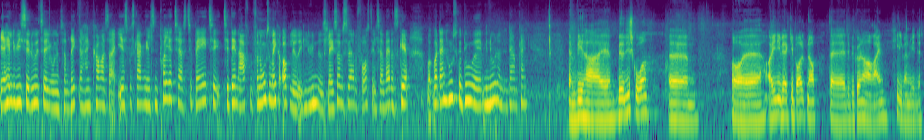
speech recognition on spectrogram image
Ja, heldigvis ser det ud til, at Jonathan Richter han kommer sig. Jesper Skak Nielsen, prøv lige at tage os tilbage til, til den aften. For nogen, som ikke har oplevet et lynnedslag, så er det svært at forestille sig, hvad der sker. Hvordan husker du øh, minutterne deromkring? Jamen, vi har, øh, vi har lige scoret, øh, og, øh, og egentlig ved at give bolden op, da det begynder at regne helt vanvittigt.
